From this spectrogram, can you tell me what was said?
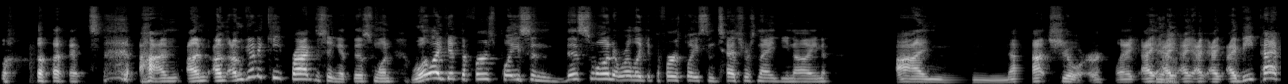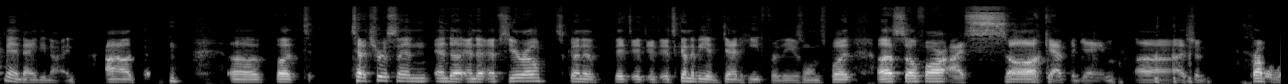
but I'm I'm I'm going to keep practicing at this one. Will I get the first place in this one, or will I get the first place in Tetris 99? I'm not sure. Like I yeah. I, I, I, I beat Pac Man 99, uh, uh, but Tetris and and uh, and uh, F Zero, it's gonna it, it, it's gonna be a dead heat for these ones. But uh, so far, I suck at the game. Uh, I should probably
